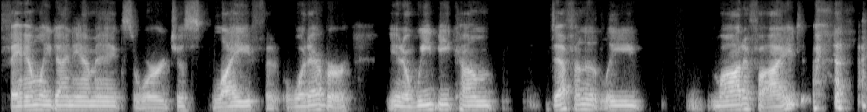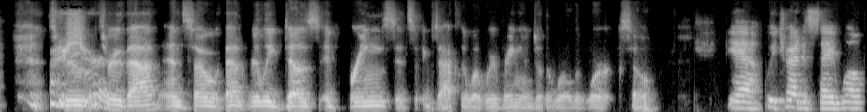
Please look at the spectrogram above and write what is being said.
family dynamics or just life or whatever you know we become definitely modified through sure. through that. And so that really does it brings it's exactly what we bring into the world of work so. Yeah we try to say well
